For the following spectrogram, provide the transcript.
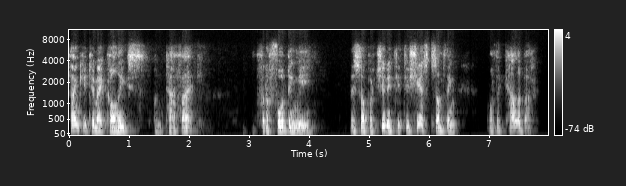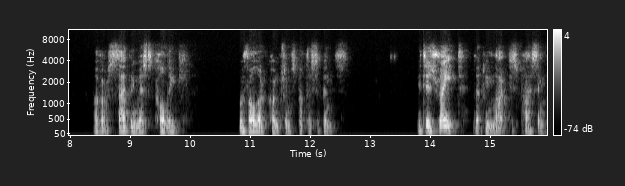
Thank you to my colleagues on TAFAC for affording me this opportunity to share something of the calibre of our sadly missed colleague with all our conference participants. It is right that we mark his passing.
